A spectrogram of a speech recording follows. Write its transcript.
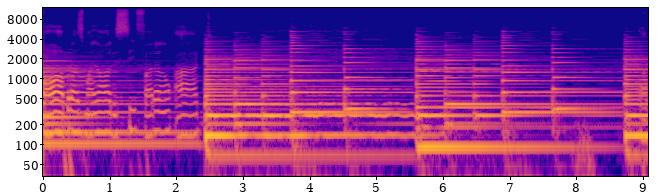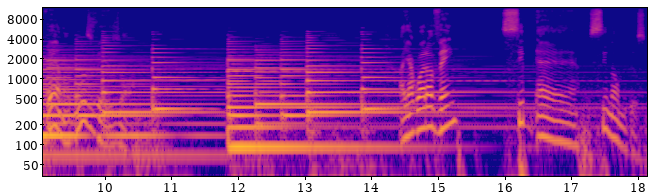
obras maiores se farão aqui. Tá. Aí agora vem si, é, si não, meu Deus.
